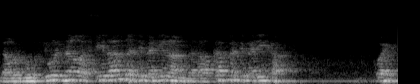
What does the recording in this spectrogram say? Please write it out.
لو ال molecule دوت فيه لامدا تبقى دي لامدا لو kappa تبقى دي kappa كويس.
